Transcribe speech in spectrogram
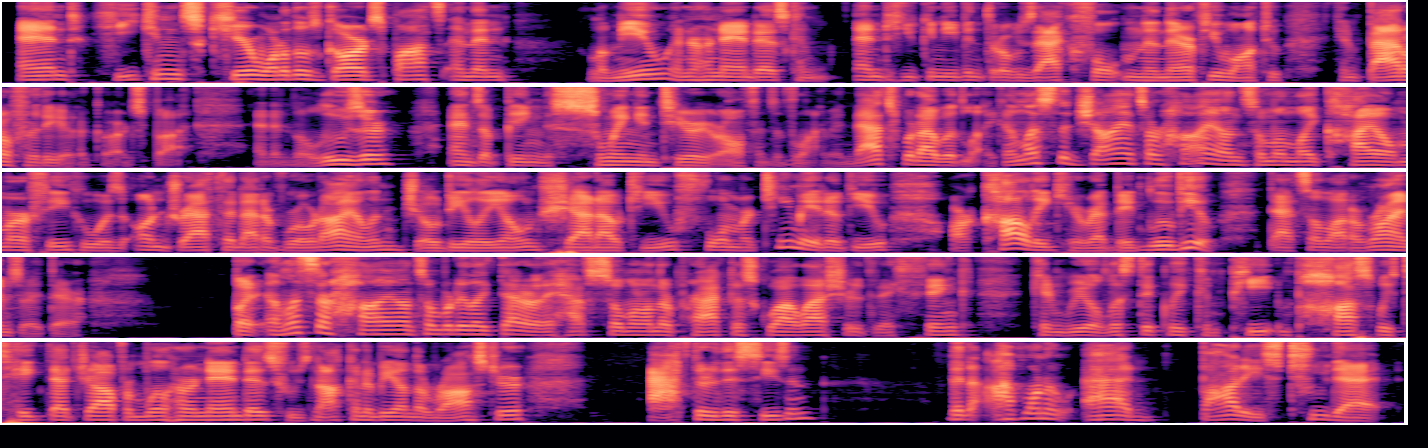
and he can secure one of those guard spots and then Lemieux and Hernandez can, and you can even throw Zach Fulton in there if you want to, can battle for the other guard spot. And then the loser ends up being the swing interior offensive lineman. That's what I would like. Unless the Giants are high on someone like Kyle Murphy, who was undrafted out of Rhode Island. Joe DeLeon, shout out to you, former teammate of you, our colleague here at Big Blue View. That's a lot of rhymes right there. But unless they're high on somebody like that, or they have someone on their practice squad last year that they think can realistically compete and possibly take that job from Will Hernandez, who's not going to be on the roster after this season, then I want to add bodies to that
